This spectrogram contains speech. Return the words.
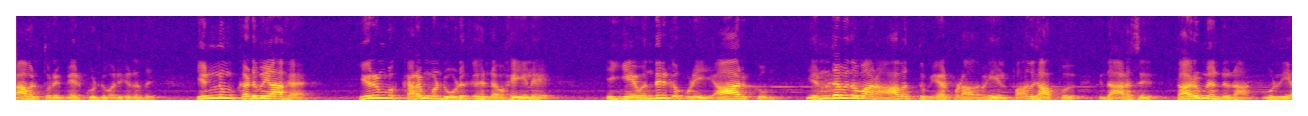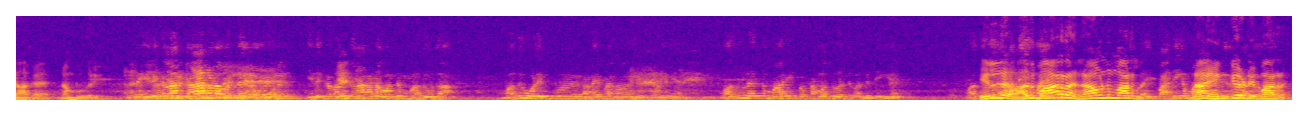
காவல்துறை மேற்கொண்டு வருகிறது. இன்னும் கடுமையாக இரும்பு கரம் கொண்டு ஒடுக்குகின்ற வகையிலே இங்கே வந்திருக்கக்கூடிய யாருக்கும் எந்த விதமான ஆபத்தும் ஏற்படாத வகையில் பாதுகாப்பு இந்த அரசு தரும் என்று நான் உறுதியாக நம்புகிறேன். மது ஒழிப்பு நடைபெறணும் நீங்க போனீங்க. மதுல இருந்து மாறி இப்ப சமத்துவத்துக்கு வந்துட்டீங்க. இல்ல அது மாறல. நான் ஒன்றும் மாறல. நான் இருக்குது எங்க எப்படி மது. மாறுறேன்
